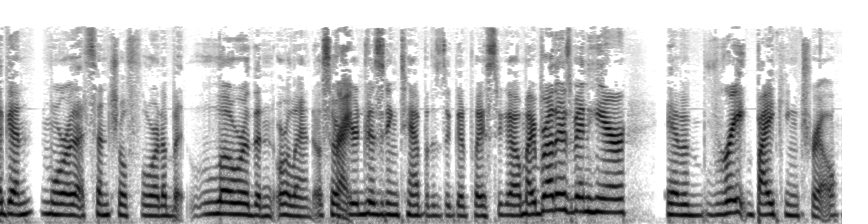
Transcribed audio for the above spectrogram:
Again, more of that central Florida, but lower than Orlando. So Right. if you're visiting Tampa, this is a good place to go. My brother's been here. They have a great biking trail.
